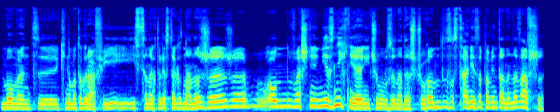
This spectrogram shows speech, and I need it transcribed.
moment y, kinematografii i, scena, która jest tak znana, że, że on właśnie nie zniknie niczym łzy na deszczu, on zostanie zapamiętany na zawsze.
